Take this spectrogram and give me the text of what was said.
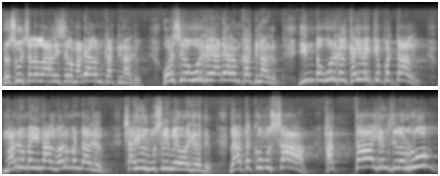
ரசூல் ஸல்லல்லாஹு அலைஹி அடையாளம் காட்டினார்கள். ஒரு சில ஊர்களை அடையாளம் காட்டினார்கள். இந்த ஊர்கள் கை வைக்கப்பட்டால் மறுமை நாள் வரும் என்றார்கள். ஷஹீல் முஸ்லிம்லே வருகிறது. லா முஸ்ஸா ஷாம் ஹத்தா யன்சில ரூம்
